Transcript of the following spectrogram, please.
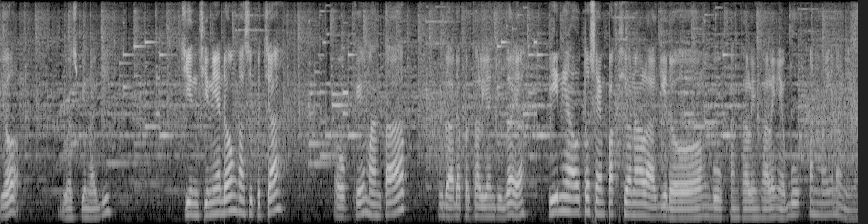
Yuk, dua spin lagi. Cincinnya dong kasih pecah. Oke, mantap. Udah ada perkalian juga ya. Ini auto sempaksional lagi dong, bukan kaleng-kaleng ya, bukan mainan ya.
